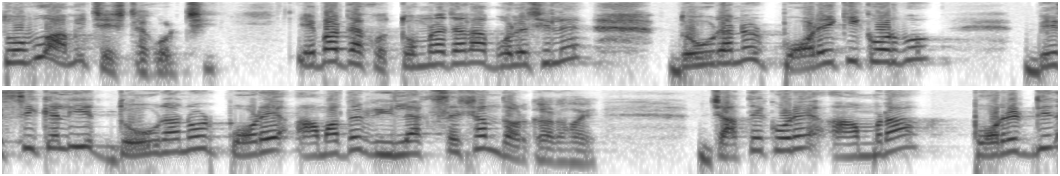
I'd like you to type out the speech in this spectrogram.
তবু আমি চেষ্টা করছি। এবার দেখো, তোমরা যারা বলেছিলে দৌড়ানোর পরে কি করব বেসিক্যালি দৌড়ানোর পরে আমাদের রিল্যাক্সেশন দরকার হয়। যাতে করে আমরা পরের দিন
